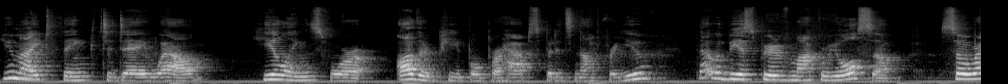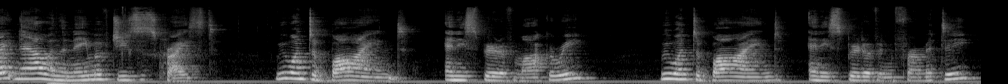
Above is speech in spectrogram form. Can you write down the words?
You might think today, well, healings for other people perhaps, but it's not for you, that would be a spirit of mockery also. So, right now, in the name of Jesus Christ, we want to bind any spirit of mockery. We want to bind any spirit of infirmity.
